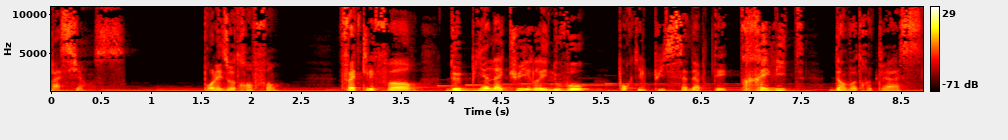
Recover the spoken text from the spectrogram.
patience. Pour les autres enfants, faites l'effort de bien accueillir les nouveaux pour qu'ils puissent s'adapter très vite dans votre classe,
